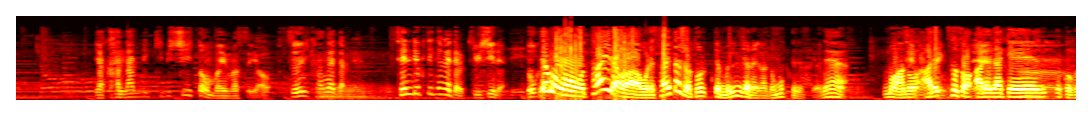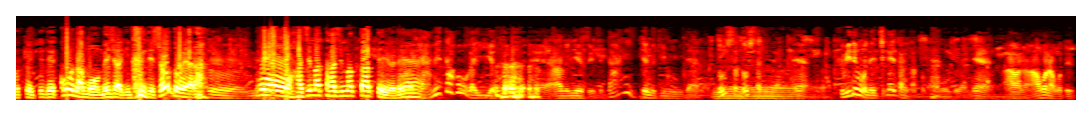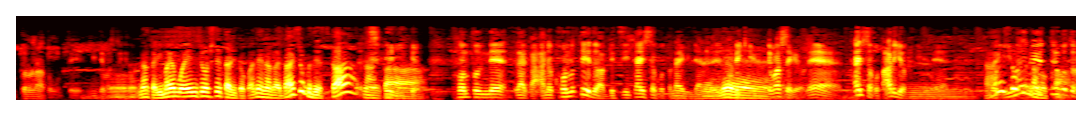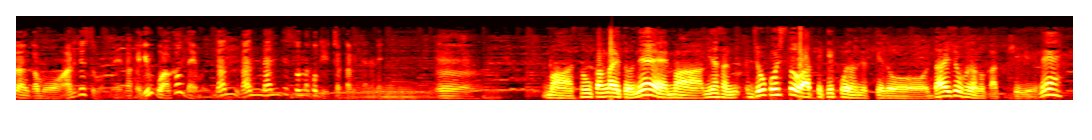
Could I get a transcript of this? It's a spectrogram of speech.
いや、かなり厳しいと思いますよ。普通に考えたらね。戦力的に考えたら厳しいね。でも、平は俺最多勝取ってもいいんじゃないかなと思ってるんですよね。もうあの、あれ、そうそう、あれだけうん、こう言って、で、コーナーもメジャーに行くんでしょ？どうやら。うん。もう、始まった始まったっていうやね。めた方がいいよ あのニュース言って、何言ってんの君みたいな。どうした？どうしたみたいなね。首でも寝違えたんかと思うぐらいね、あの、アホなこと言っとるなと思って見てましたけど。なんか今井も炎上してたりとかね、なんか大丈夫ですか？なんか、本当にね、なんか、あの、この程度は別に大したことないみたいなね、ね言ってましたけどね、大したことあるよっていうね。大丈今の言夫なのかってることなんかもう、あれですもんね。なんかよくわかんないもんね。なん、なん、なんでそんなこと言っちゃったみたいなね。うん。まあ、そう考えるとね、まあ、皆さん、上皇思想はあって結構なんですけど、大丈夫なのかっていうね。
